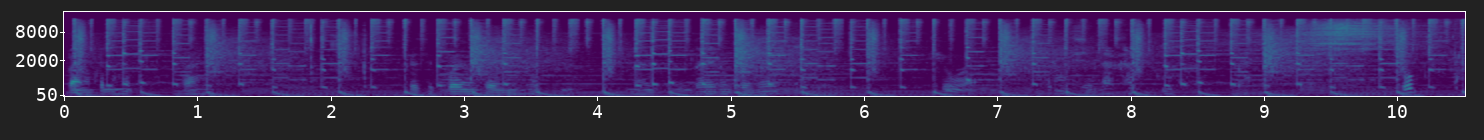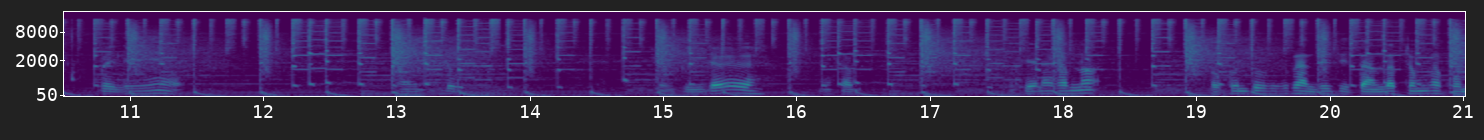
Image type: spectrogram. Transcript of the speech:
แปลกันครับไปเดี๋ยวจะปล่อยลงไปนะครับได้ลงไปเลยชั่วเสร็จแล้วครับปุ๊บไปแล้วไปดูดีเด้อนะครับโอเคนะครับเนาะขอบคุณทุกท่านที่ติดตามรับชมครับผม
